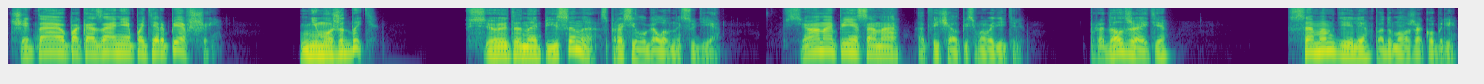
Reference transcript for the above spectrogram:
Читаю показания потерпевшей. Не может быть. Все это написано? спросил уголовный судья. Все написано, отвечал письмоводитель. Продолжайте. В самом деле, подумал Жак Обри,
